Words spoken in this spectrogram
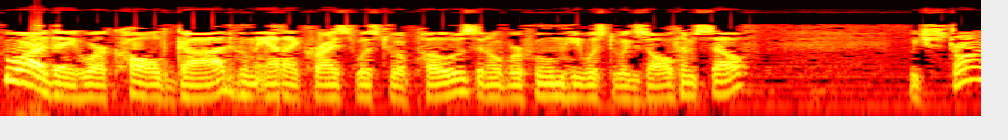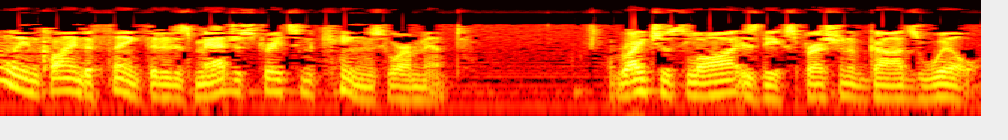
Who are they who are called God, whom Antichrist was to oppose and over whom he was to exalt himself? We strongly incline to think that it is magistrates and kings who are meant. Righteous law is the expression of God's will.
